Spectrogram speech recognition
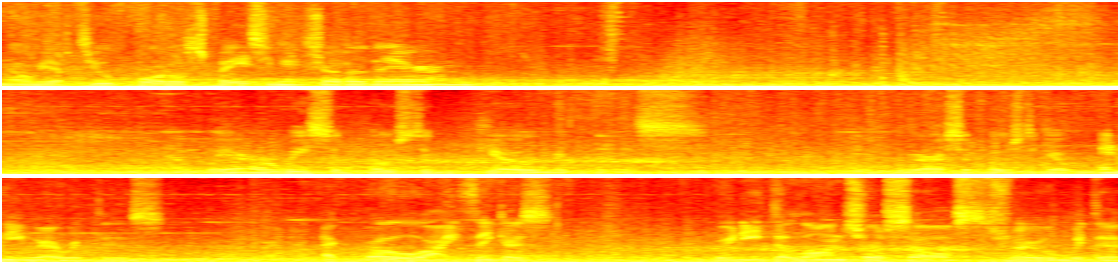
Now we have two portals facing each other there. Now where are we supposed to go with this? If we are supposed to go anywhere with this. Oh, I think I... We need to launch ourselves through with the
